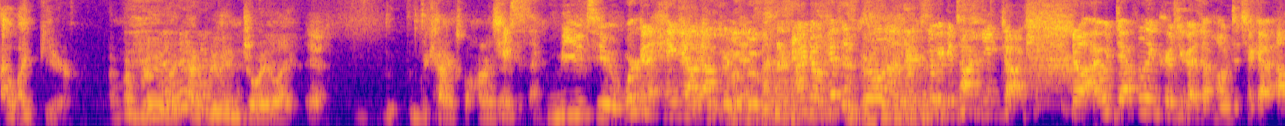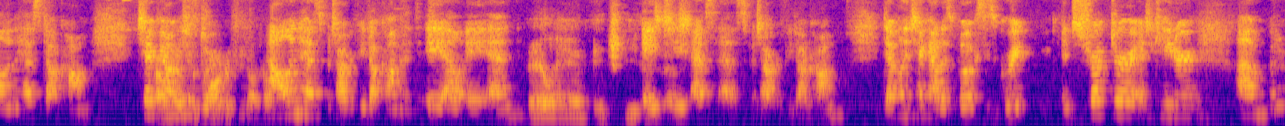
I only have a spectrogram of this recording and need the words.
I like gear. I'm, I'm really like I really enjoy like Yeah. the, the mechanics behind it. Chase it. is like, me too. We're gonna hang out after this. I know, get this girl out here so No, I would definitely encourage you guys at home to check out alanhess.com. Check out his work. AlanHessPhotography.com. It's A L A N A L A N H E H S E S. S S photography.com. Definitely check out his books. He's a great instructor, educator, um, but an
